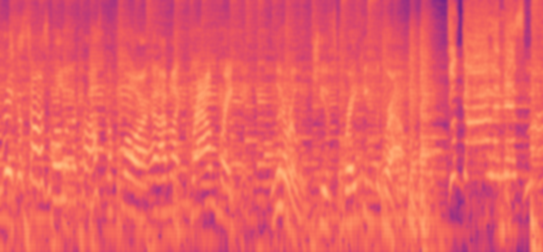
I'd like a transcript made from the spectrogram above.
Eureka starts rolling across the floor, and I'm like, groundbreaking. Literally, she is breaking the ground. Good golly, Miss Molly,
